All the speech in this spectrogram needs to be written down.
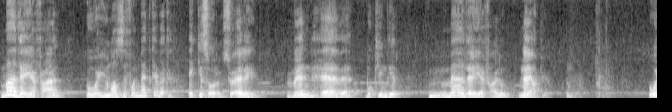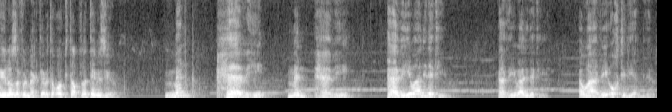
Mâze yef'al huve yunazziful mektebete. İki soru, süeleyn. Men hâze bu kimdir? Mâze yef'alu ne yapıyor? Huve yunazzaful mektebete o kitaplığı temizliyor. Men hâzihi men hâzihi hâzihi valideti hâzihi valideti ev hâzihi uhti diyebiliriz.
